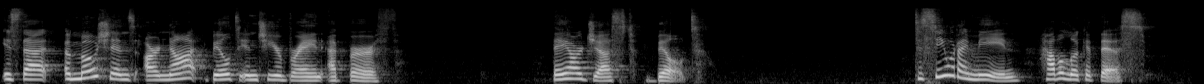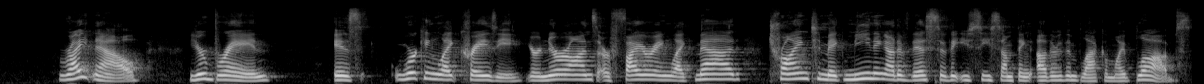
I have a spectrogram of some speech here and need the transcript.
is that emotions are not built into your brain at birth, they are just built. To see what I mean, have a look at this. Right now, your brain is working like crazy. Your neurons are firing like mad, trying to make meaning out of this so that you see something other than black and white blobs.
